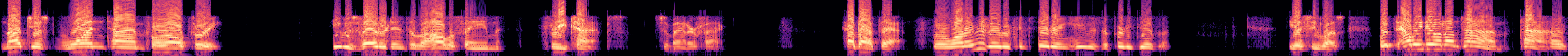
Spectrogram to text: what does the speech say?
not just one time for all three. He was voted into the Hall of Fame three times, as a matter of fact. How about that? Well, whatever they were considering, he was a pretty good one. Yes, he was. What? How we doing on time? Time, Okay.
